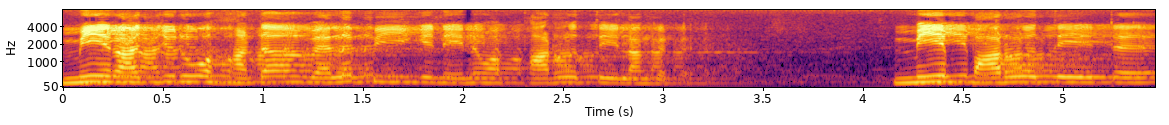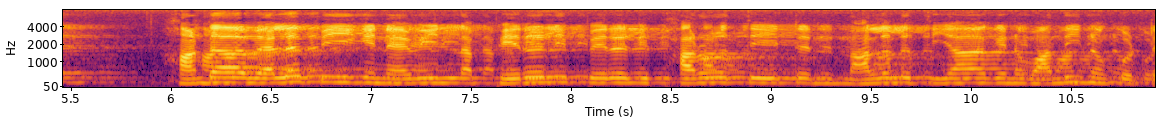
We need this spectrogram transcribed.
මේ රජ්ජුරුව හඩා වැලපීගෙන එනවා පර්වතය ළඟට. මේ පර්වතයට හඬා වැලපීගෙන ඇවිල්ල පෙරලි පෙරලි පරවතයට නලල තියාගෙන වඳිනකොට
